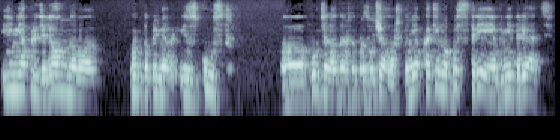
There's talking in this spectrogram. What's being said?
или неопределенного, ну, например, из уст э, Путина однажды прозвучало, что необходимо быстрее внедрять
